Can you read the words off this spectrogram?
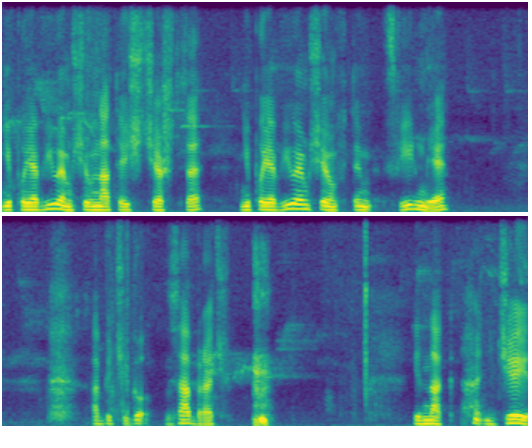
nie pojawiłem się na tej ścieżce, nie pojawiłem się w tym filmie, aby ci go zabrać. Jednak dzie,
